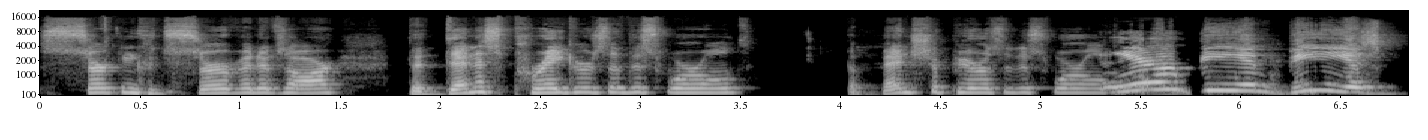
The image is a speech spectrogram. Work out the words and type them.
certain conservatives are, the Dennis Pragers of this world, the Ben Shapiro's of this world. Airbnb has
